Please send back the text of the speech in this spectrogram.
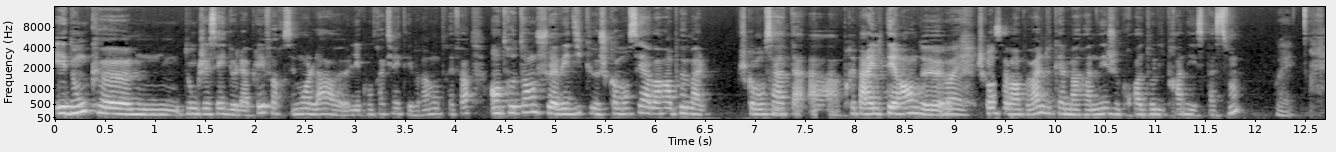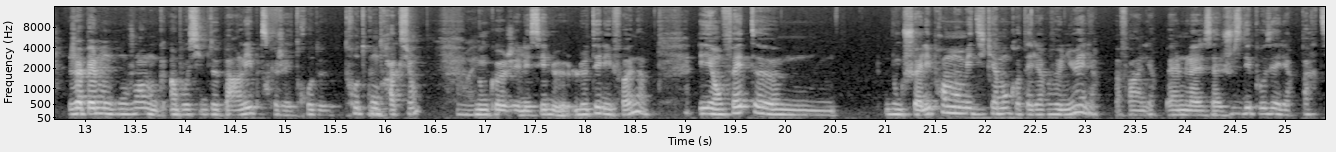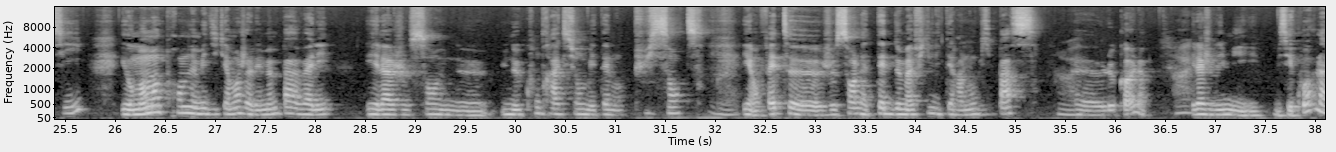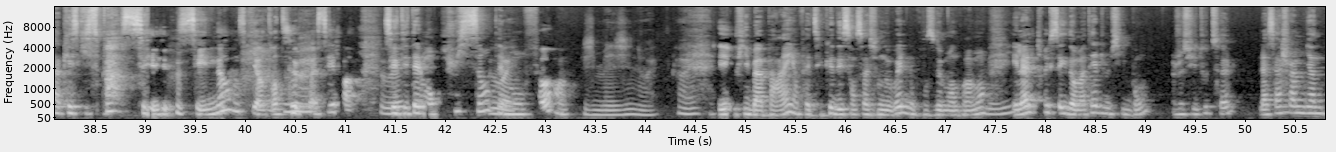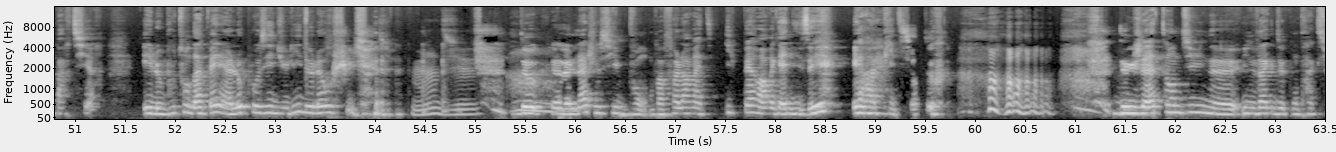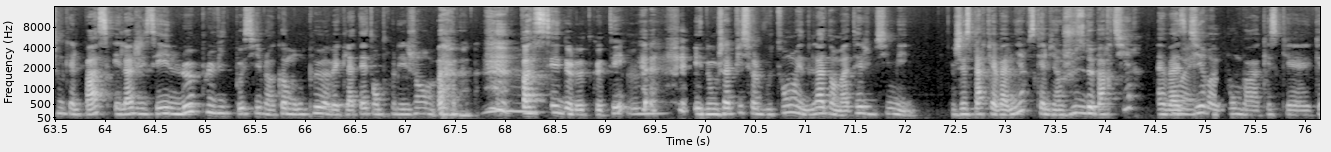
Et donc, euh, donc j'essaye de l'appeler. Forcément, là, les contractions étaient vraiment très fortes. Entre-temps, je lui avais dit que je commençais à avoir un peu mal. Je commençais à, préparer le terrain de... Ouais. Je commençais à avoir un peu mal, donc elle m'a ramené, je crois, Doliprane et. Ouais. J'appelle mon conjoint, donc impossible de parler parce que j'avais trop de, trop de contractions. Donc euh, j'ai laissé le, le téléphone. Et en fait, euh, donc je suis allée prendre mon médicament quand elle est revenue. Elle, est- enfin, elle, est- elle me les a juste déposé, elle est repartie. Et au moment de prendre le médicament, j'avais même pas avalé. Et là, je sens une, une contraction, mais tellement puissante. Ouais. Et en fait, euh, je sens la tête de ma fille littéralement qui passe Ouais. euh, le col. Ouais. Et là, je me dis, mais, mais c'est quoi là? Qu'est-ce qui se passe? C'est c'est énorme ce qui est en train de se Ouais. passer. Enfin, Ouais. C'était tellement puissant, tellement fort. J'imagine, ouais. Et puis, bah, pareil, en fait, c'est que des sensations nouvelles, donc on se demande vraiment. Oui. Et là, le truc, c'est que dans ma tête, je me suis dit, bon, je suis toute seule, la sage-femme vient de partir, et le bouton d'appel est à l'opposé du lit de là où je suis. Mon Dieu. donc euh, là, je me suis dit, bon, va falloir être hyper organisée et Ouais. rapide surtout. Donc j'ai attendu une, une vague de contraction qu'elle passe, et là, j'ai essayé le plus vite possible, hein, comme on peut, avec la tête entre les jambes, passer de l'autre côté. Et donc j'appuie sur le bouton, et là, dans ma tête, je me suis dit, mais j'espère qu'elle va venir, parce qu'elle vient juste de partir. Elle va Ouais. se dire, bon, bah, qu'est-ce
